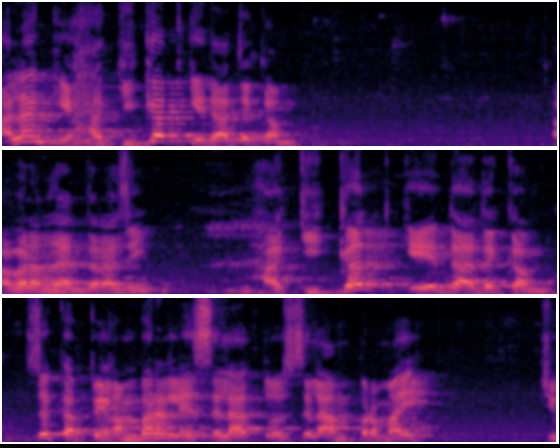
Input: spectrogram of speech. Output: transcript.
حالانکه حقیقت کې دا د کم خبر هم ځان درازي حقیقت کې دا د کم ځکه پیغمبر علی صلوات و سلام فرمای چې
